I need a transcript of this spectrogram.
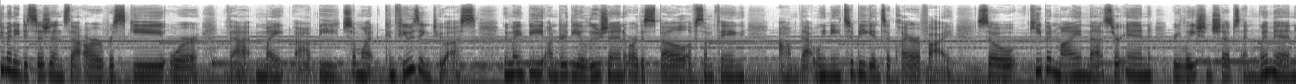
too many decisions that are risky or that might uh, be somewhat confusing to us. We might be under the illusion or the spell of something um, that we need to begin to clarify. So keep in mind that certain relationships and women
